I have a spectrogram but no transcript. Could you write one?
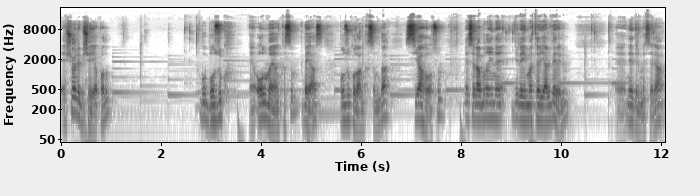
E, şöyle bir şey yapalım. Bu bozuk e, olmayan kısım beyaz. Bozuk olan kısım da siyah olsun. Mesela buna yine virey materyal verelim. E, nedir mesela?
